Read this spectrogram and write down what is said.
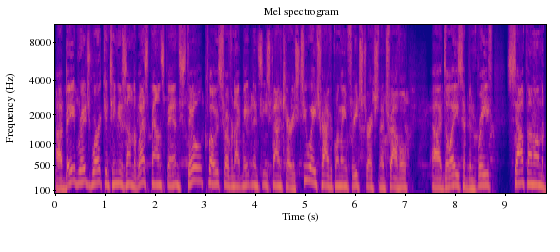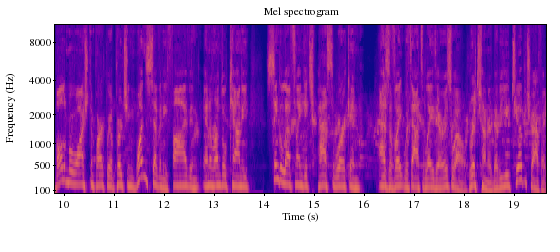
Uh, Bay Bridge work continues on the westbound span, still closed for overnight maintenance. Eastbound carries two way traffic, one lane for each direction of travel. Uh, delays have been brief. Southbound on the Baltimore Washington Parkway approaching 175 in Anne Arundel County. Single left lane gets you past the work and as of late without delay there as well. Rich Hunter, WTOP Traffic.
